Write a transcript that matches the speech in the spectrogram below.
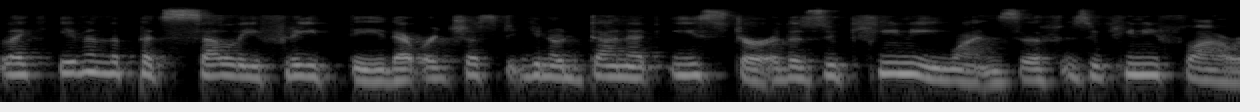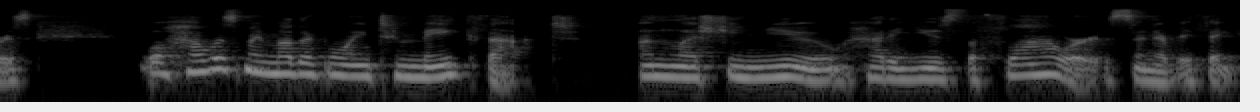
like even the pizzelli fritti that were just, you know, done at Easter, or the zucchini ones, the zucchini flowers. Well, how was my mother going to make that? unless she knew how to use the flowers and everything.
